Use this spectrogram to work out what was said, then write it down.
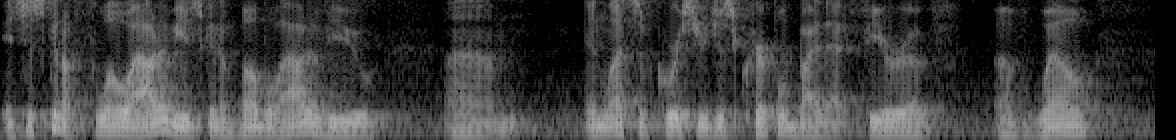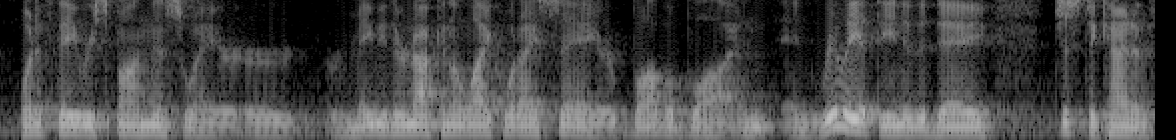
it's just going to flow out of you. It's going to bubble out of you, um, unless of course you're just crippled by that fear of of well, what if they respond this way, or or, or maybe they're not going to like what I say, or blah blah blah. And and really at the end of the day, just to kind of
